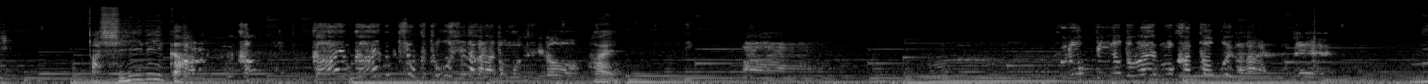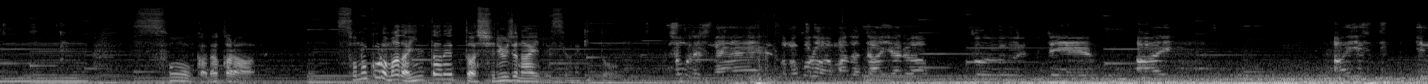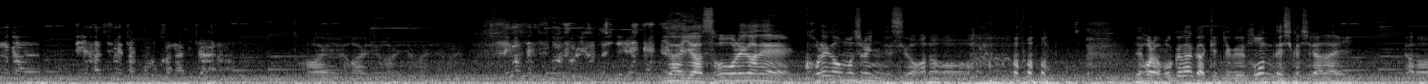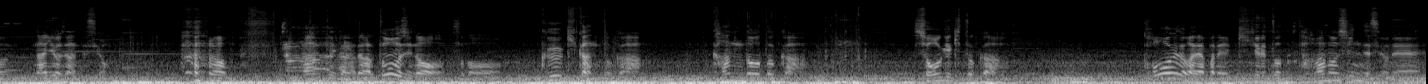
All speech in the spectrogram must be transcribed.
あ CD あか。のか外部外部記憶どうしてたかなと思うんですけど。はい。うん。フロッピーのドライブも買った覚えがないので。うーん。そうか。だからその頃まだインターネットは主流じゃないですよねきっと。そうですね。その頃はまだダイヤルアップで I ISN が出始めた頃かなみたいな。はいはいはいはいはすいませんすごい古い話でいいやいやそれがねこれが面白いんですよあの。いやほら僕なんか結局本でしか知らないあの内容なんですよ。あのなんていうかなだから当時のその空気感とか感動とか衝撃とかこういうのがやっぱね聞けると楽しいんですよね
